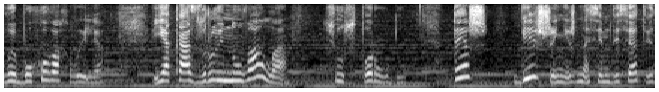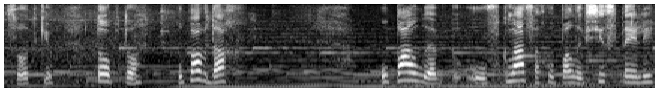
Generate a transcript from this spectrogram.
вибухова хвиля, яка зруйнувала цю споруду теж більше, ніж на 70%. Тобто упав дах, упали в класах упали всі стелі,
